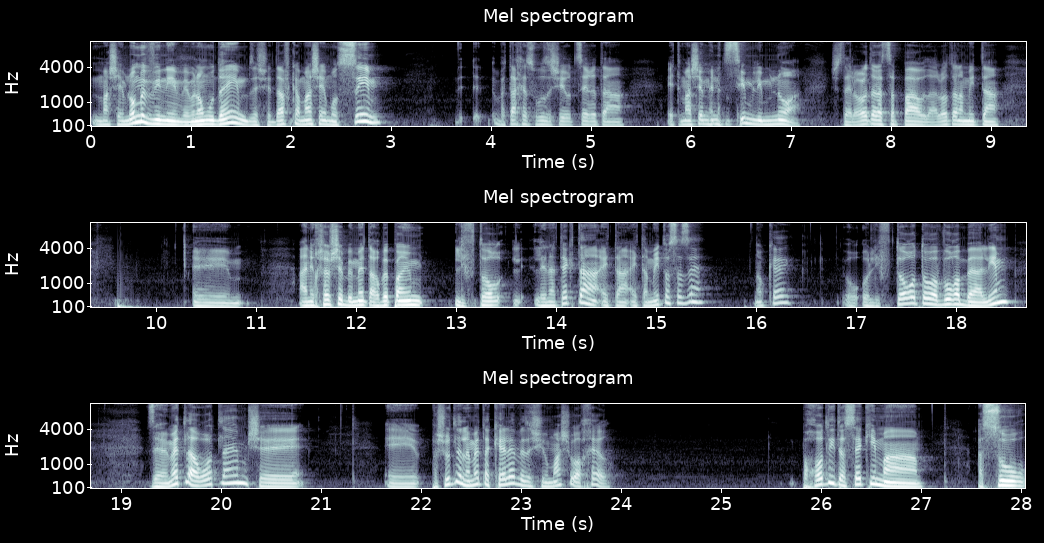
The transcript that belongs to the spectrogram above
מה שהם לא מבינים והם לא מודעים זה שדווקא מה שהם עושים, בתכלס הוא זה שיוצר את, ה, את מה שהם מנסים למנוע, שזה לעלות על הספה או לעלות על המיטה. אה, אני חושב שבאמת הרבה פעמים לפתור, לנתק את, את, את המיתוס הזה, אוקיי? או, או לפתור אותו עבור הבעלים, זה באמת להראות להם ש... אה, פשוט ללמד את הכלב איזשהו משהו אחר. פחות להתעסק עם האסור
